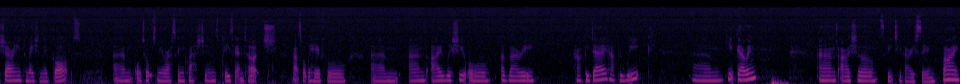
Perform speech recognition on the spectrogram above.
share any information they've got, um, or talk to me or ask any questions, please get in touch. That's what we're here for. Um, and I wish you all a very happy day, happy week. Um, keep going, and I shall speak to you very soon. Bye.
